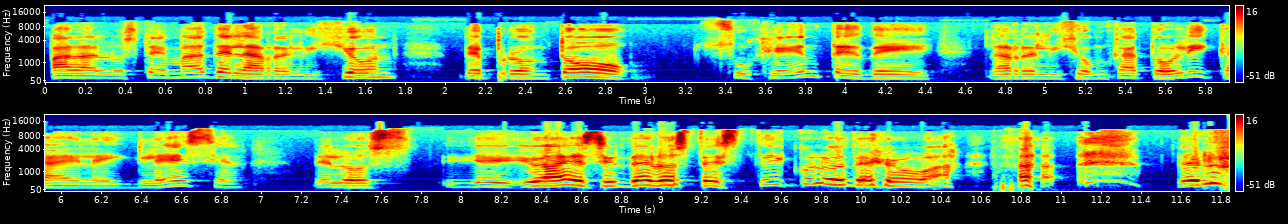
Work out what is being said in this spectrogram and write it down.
para los temas de la religión, de pronto su gente de la religión católica, de la iglesia, de los, iba a decir de los testículos de Jehová, de los,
